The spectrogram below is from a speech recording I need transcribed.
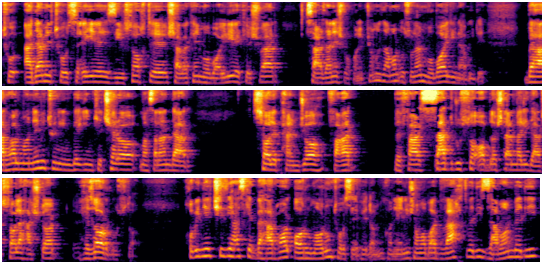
تو عدم توسعه زیرساخت شبکه موبایلی کشور سرزنش بکنیم چون اون زمان اصولا موبایلی نبوده. به هر حال ما نمی‌تونیم بگیم که چرا مثلا در سال 50 فقط به فرض 100 روستا آب داشتن ولی در سال 80 هزار روستا. خب این یه چیزی هست که به هر حال آروم آروم توسعه پیدا می‌کنه. یعنی شما باید وقت بدی زمان بدی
